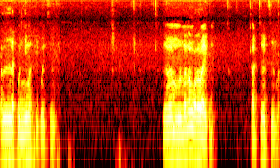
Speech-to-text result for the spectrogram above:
നല്ല കുഞ്ഞുമത്തി പൊരിച്ചത്. മുള്ളെണ്ണം കുറവായിരിക്കും. കടിച്ചു കടിച്ച് തിന്ന.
